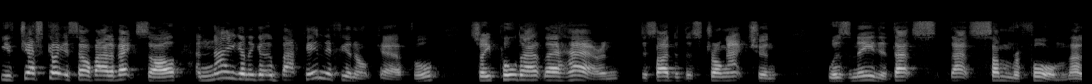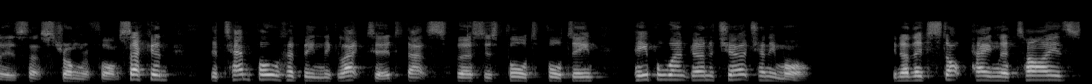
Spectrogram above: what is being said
You've just got yourself out of exile, and now you're going to go back in if you're not careful. So he pulled out their hair and decided that strong action was needed. That's, that's some reform, that is, that's strong reform. Second, the temple had been neglected. That's verses 4 to 14. People weren't going to church anymore. You know, they'd stopped paying their tithes.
